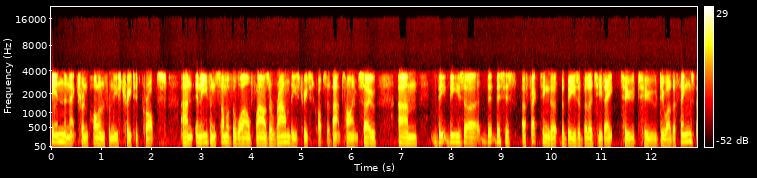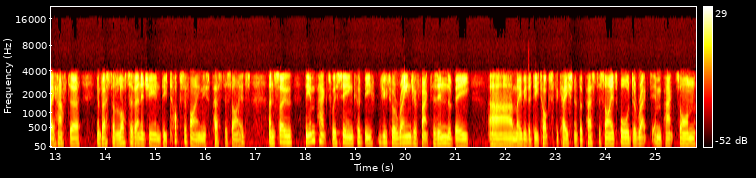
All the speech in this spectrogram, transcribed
in the nectar and pollen from these treated crops, and, and even some of the wildflowers around these treated crops at that time. So um, the, these are th- this is affecting the, the bees' ability they, to to do other things. They have to invest a lot of energy in detoxifying these pesticides, and so the impacts we're seeing could be due to a range of factors in the bee, uh, maybe the detoxification of the pesticides, or direct impacts on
